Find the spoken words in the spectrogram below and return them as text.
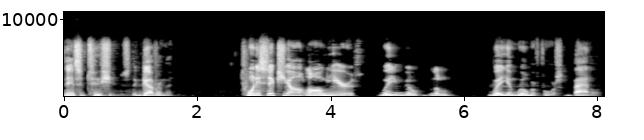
the institutions, the government. 26 long years, William, little William Wilberforce battled.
